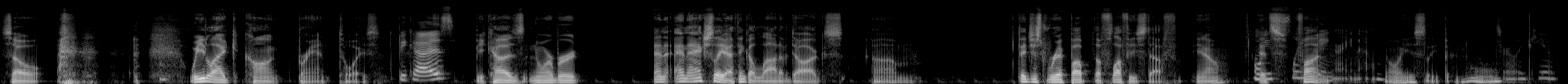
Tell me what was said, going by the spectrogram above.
So we like Kong brand toys because because Norbert and and actually I think a lot of dogs um, they just rip up the fluffy stuff. You know, Oh, he's it's sleeping fun. right now. Oh, he's sleeping. Oh. It's really cute.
